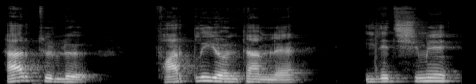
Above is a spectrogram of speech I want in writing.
her türlü farklı yöntemle iletişimi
